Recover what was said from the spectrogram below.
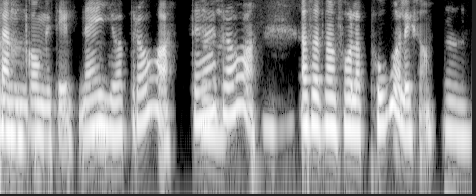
fem Mm. gånger till. Nej, jag är bra. Det här är Mm. bra. Alltså att man får hålla på liksom. Mm.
